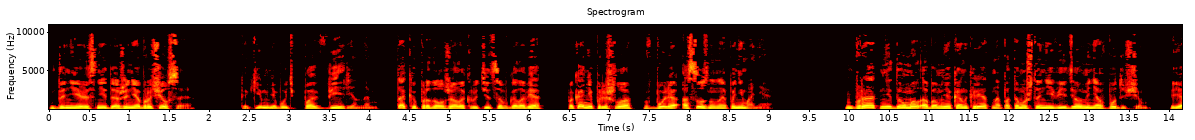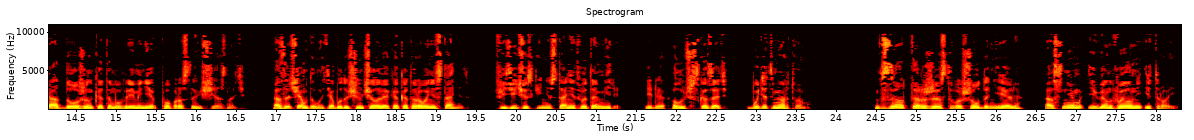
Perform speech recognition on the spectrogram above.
Даниэль с ней даже не обручился. Каким-нибудь поверенным. Так и продолжала крутиться в голове, пока не пришло в более осознанное понимание. Брат не думал обо мне конкретно, потому что не видел меня в будущем. Я должен к этому времени попросту исчезнуть. А зачем думать о будущем человека, которого не станет? Физически не станет в этом мире. Или, лучше сказать, будет мертвым. В зал торжеств вошел Даниэль, а с ним Иган Велни и Трой.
